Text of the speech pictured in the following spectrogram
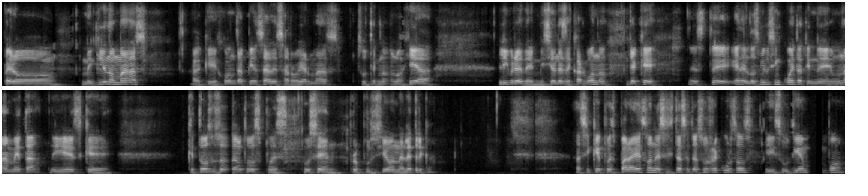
Pero me inclino más a que Honda piensa desarrollar más su tecnología libre de emisiones de carbono, ya que este, en el 2050 tiene una meta y es que, que todos sus autos pues usen propulsión eléctrica. Así que pues para eso necesita centrar sus recursos y su tiempo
